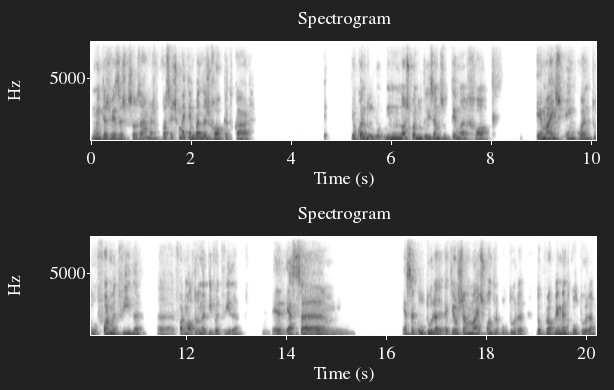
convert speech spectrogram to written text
muitas vezes as pessoas, ah, mas vocês como é que têm bandas rock a tocar? Eu quando, nós quando utilizamos o tema rock, é mais enquanto forma de vida, uh, forma alternativa de vida. É, essa, essa cultura, a que eu chamo mais contracultura do que propriamente cultura,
